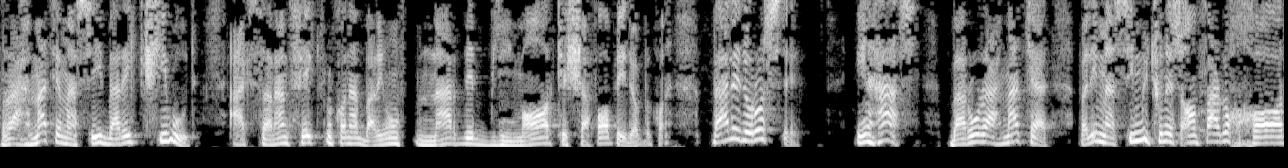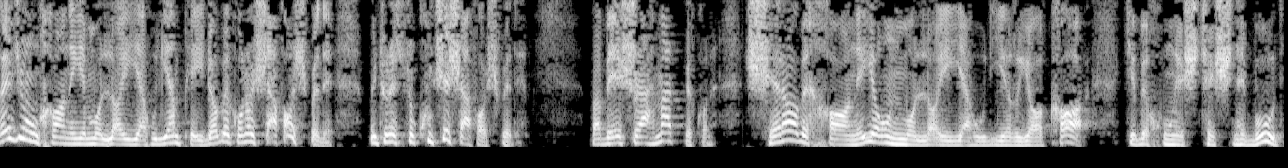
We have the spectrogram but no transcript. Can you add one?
رحمت مسیح برای کی بود؟ اکثرا فکر می‌کنن برای اون مرد بیمار که شفا پیدا بکنه. بله درسته. این هست. بر او رحمت کرد. ولی مسیح می‌تونست آن فرد خارج اون خانه ملای یهودی هم پیدا بکنه و شفاش بده. می‌تونست تو کوچه شفاش بده. و بهش رحمت بکنه. چرا به خانه اون ملای یهودی ریاکار که به خونش تشنه بود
